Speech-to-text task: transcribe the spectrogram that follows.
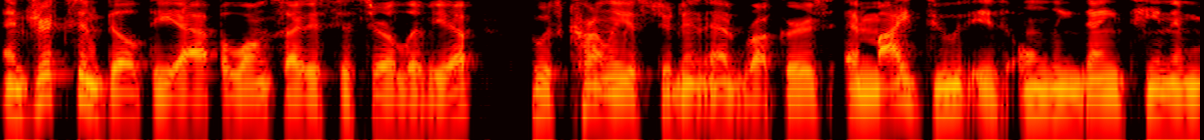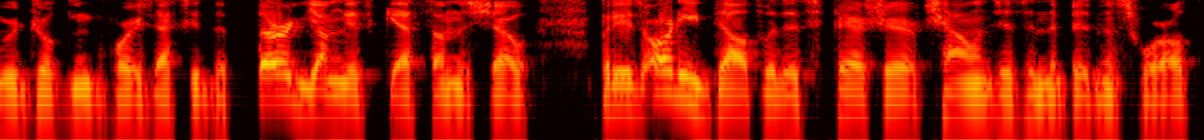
And Drixxon built the app alongside his sister Olivia who is currently a student at Rutgers. And my dude is only 19. And we were joking before, he's actually the third youngest guest on the show, but he's already dealt with his fair share of challenges in the business world,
